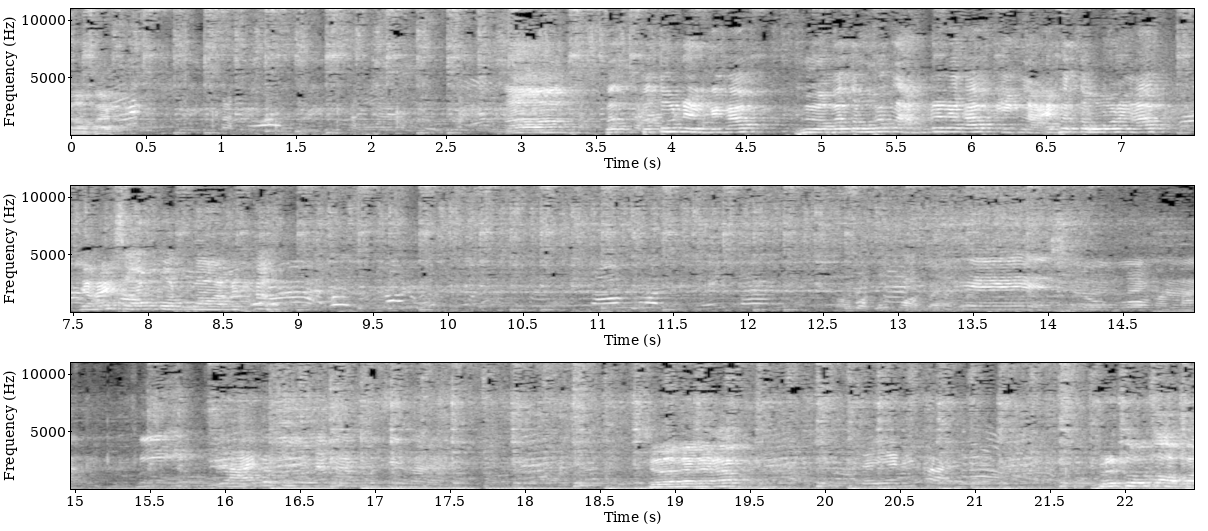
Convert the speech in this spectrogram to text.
ต่อไปเออปประตูหนึ่งนะครับ เผื่อประตูข้างหลังด้วยนะครับ อีกหลายประตูนะครับ อย่าให้ซองหมดก่อนนะครับ เคเชิญเลยค่ะมีอีกหลายประตูนะคะคุณจิราเชิญเลยนะครับใจเย็นที่ฝ่ายเลยประตูต่อไป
